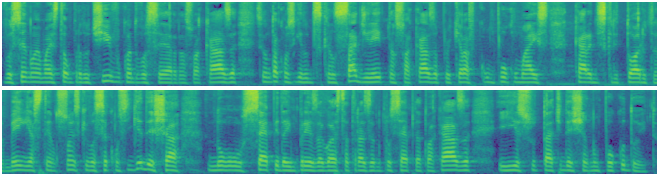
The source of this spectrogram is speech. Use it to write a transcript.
você não é mais tão produtivo quanto você era na sua casa, você não está conseguindo descansar direito na sua casa porque ela ficou um pouco mais cara de escritório também, e as tensões que você conseguia deixar no CEP da empresa agora está trazendo para o CEP da tua casa, e isso está te deixando um pouco doido.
